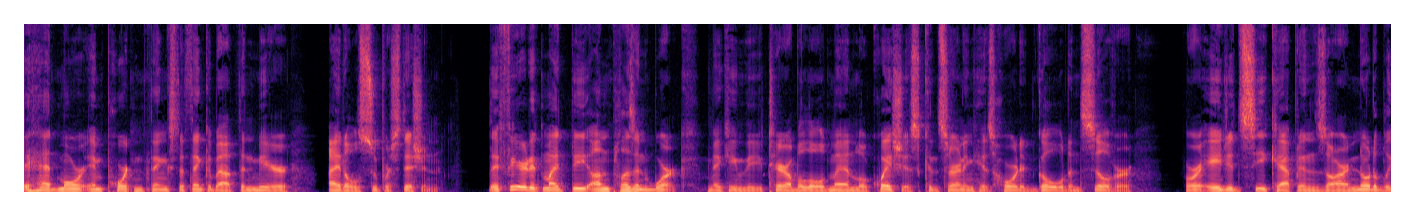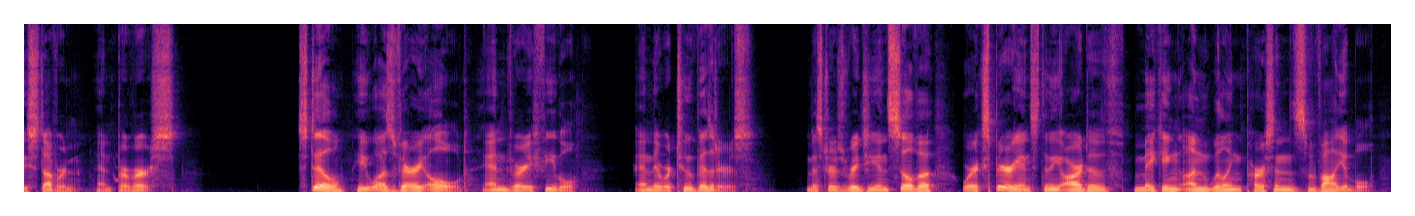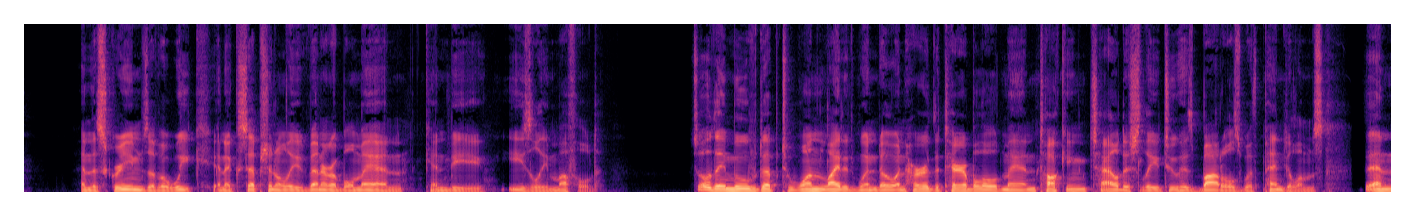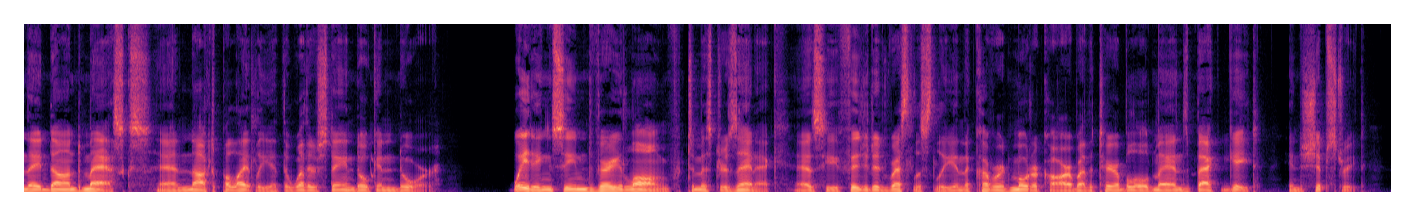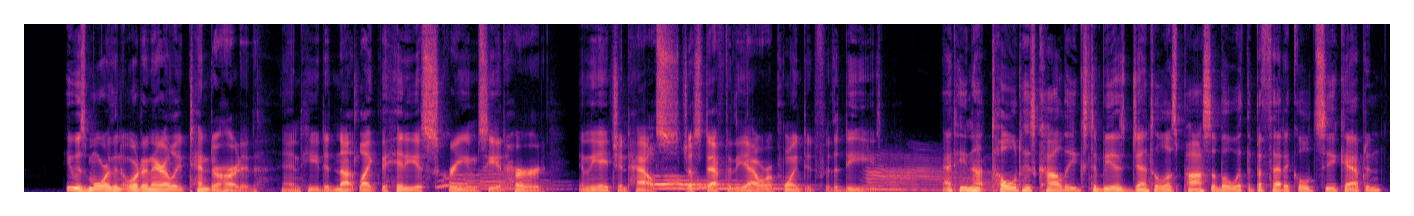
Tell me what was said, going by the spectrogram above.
they had more important things to think about than mere idle superstition. They feared it might be unpleasant work, making the terrible old man loquacious concerning his hoarded gold and silver, for aged sea captains are notably stubborn and perverse. Still, he was very old and very feeble, and there were two visitors. Messrs. Ricci and Silva were experienced in the art of making unwilling persons voluble and the screams of a weak and exceptionally venerable man can be easily muffled. So they moved up to one lighted window and heard the terrible old man talking childishly to his bottles with pendulums. Then they donned masks and knocked politely at the weather stained oaken door. Waiting seemed very long to Mr. Czanek as he fidgeted restlessly in the covered motor car by the terrible old man's back gate in Ship Street. He was more than ordinarily tender-hearted, and he did not like the hideous screams he had heard in the ancient house just after the hour appointed for the deed. Had he not told his colleagues to be as gentle as possible with the pathetic old sea captain?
